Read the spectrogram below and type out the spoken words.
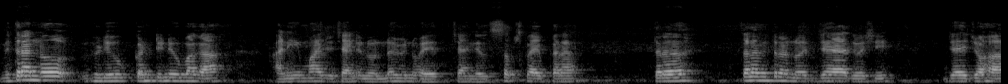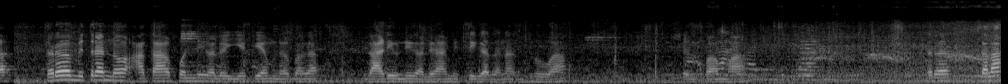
मित्रांनो व्हिडिओ कंटिन्यू बघा. आणि माझ्या चॅनलवर नवीन होय चॅनल सबस्क्राईब करा. तर चला मित्रांनो जय आदिवासी जय जोहार. तर मित्रांनो आता आपण निघालो ए टी एमला बघा. गाडीवर निघालो आम्ही तिघा जण ध्रुवा शिल्पा तर चला.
